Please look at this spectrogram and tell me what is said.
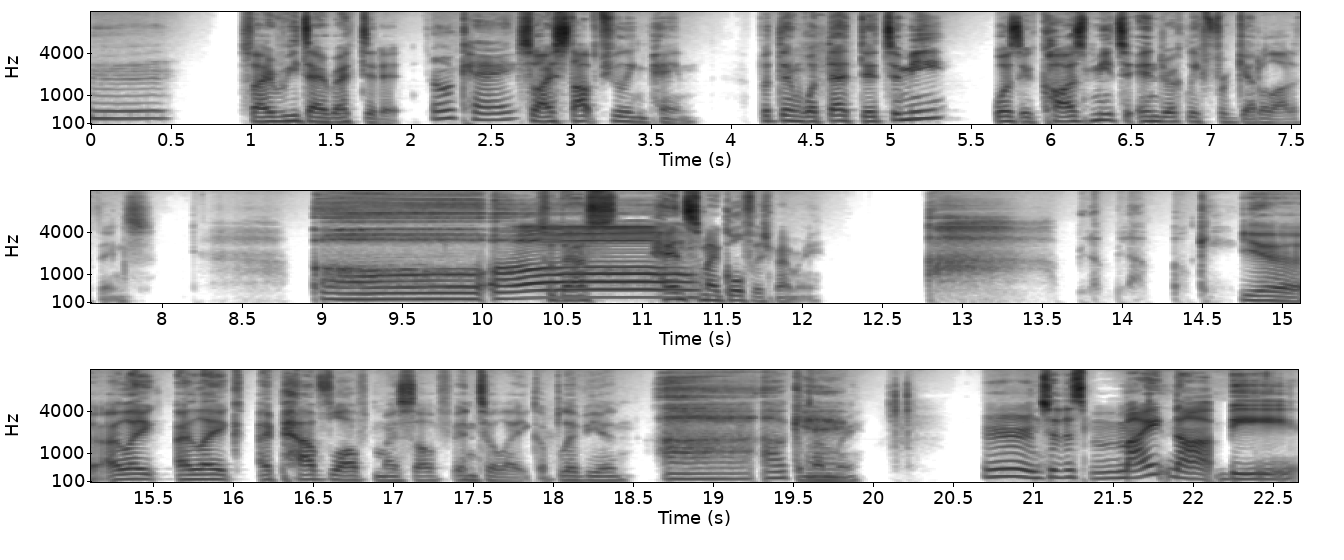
Mm. So I redirected it. Okay. So I stopped feeling pain. But then what that did to me was it caused me to indirectly forget a lot of things. Oh. Oh. So that's hence my goldfish memory. Ah, blah, blah. Okay. Yeah, I like I like I Pavloved myself into like oblivion, Ah. the okay. memory. Mm, so this might not be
